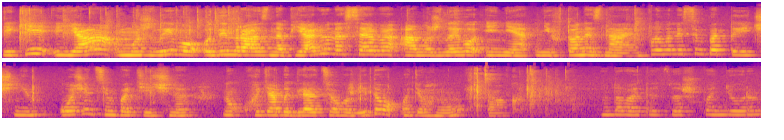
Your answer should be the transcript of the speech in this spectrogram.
які я, можливо, один раз нап'ялю на себе, а можливо і ні. Ніхто не знає. Але вони симпатичні, дуже симпатичні. Ну, хоча б для цього відео одягну так. Ну, давайте зашпандюримо.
